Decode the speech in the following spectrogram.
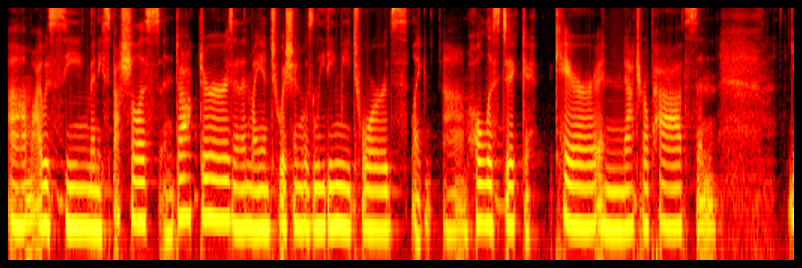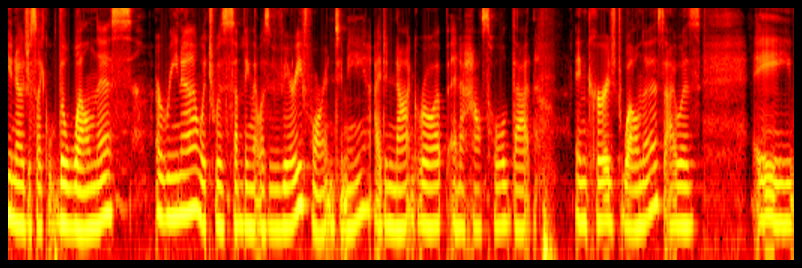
Um, I was seeing many specialists and doctors, and then my intuition was leading me towards like um, holistic care and naturopaths and, you know, just like the wellness arena, which was something that was very foreign to me. I did not grow up in a household that encouraged wellness. I was a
